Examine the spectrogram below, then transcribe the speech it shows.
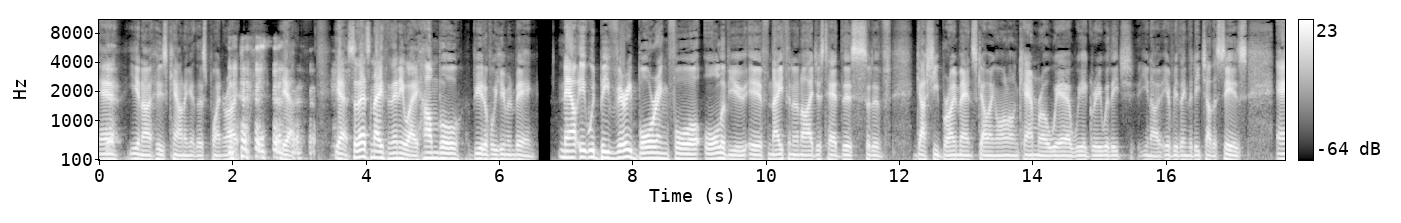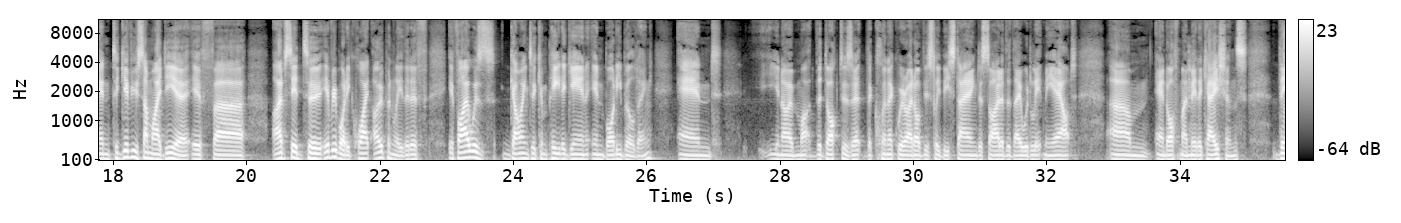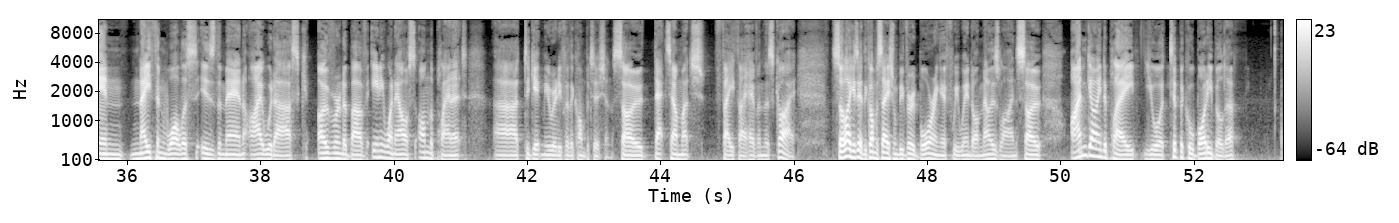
yeah, you know who's counting at this point, right? yeah, yeah. So that's Nathan anyway. Humble, beautiful human being. Now, it would be very boring for all of you if Nathan and I just had this sort of gushy bromance going on on camera where we agree with each, you know, everything that each other says. And to give you some idea, if uh, I've said to everybody quite openly that if if I was going to compete again in bodybuilding and you know, my, the doctors at the clinic where I'd obviously be staying decided that they would let me out um, and off my medications, then Nathan Wallace is the man I would ask over and above anyone else on the planet uh, to get me ready for the competition. So that's how much faith I have in this guy. So, like I said, the conversation would be very boring if we went on those lines. So, I'm going to play your typical bodybuilder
